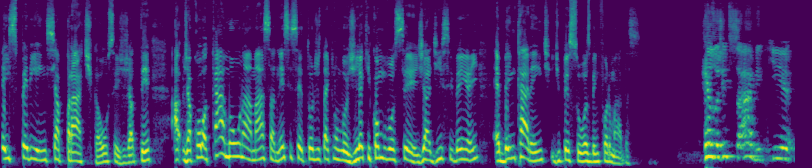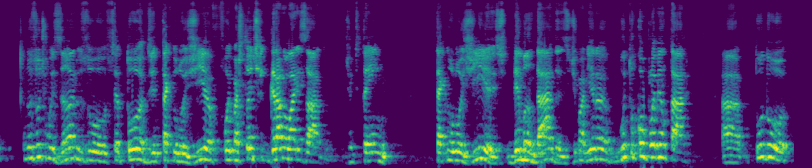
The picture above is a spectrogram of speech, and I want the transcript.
ter experiência prática, ou seja, já ter, já colocar a mão na massa nesse setor de tecnologia que, como você já disse bem aí, é bem carente de pessoas bem formadas. Renzo, a gente sabe que nos últimos anos o setor de tecnologia foi bastante granularizado. A gente tem tecnologias demandadas de maneira muito complementar. Ah, tudo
